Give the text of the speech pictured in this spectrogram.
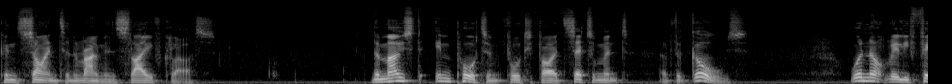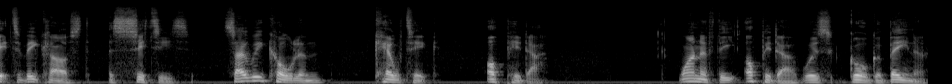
consigned to the Roman slave class. The most important fortified settlement of the Gauls were not really fit to be classed as cities, so we call them Celtic Oppida. One of the Oppida was Gorgobina,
